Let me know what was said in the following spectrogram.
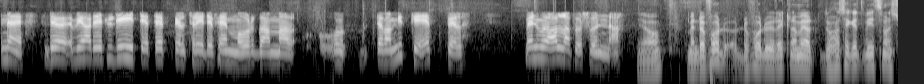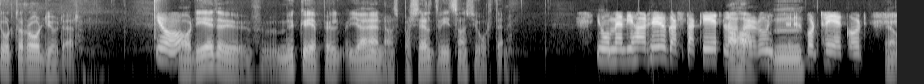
nej, det, vi hade ett litet äppelträd, är fem år gammal. Och det var mycket äppel, men nu är alla försvunna. Ja, men då får, du- då får du räkna med att du har säkert vitsmanshjort och rådjur där. Ja, Och de äter ju mycket äppel, gärna, speciellt vitsvanshjorten. jo, men vi har höga staketlagar Aha, runt mm. vår trädgård Ja.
